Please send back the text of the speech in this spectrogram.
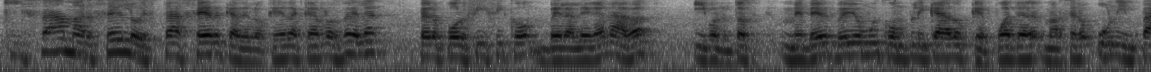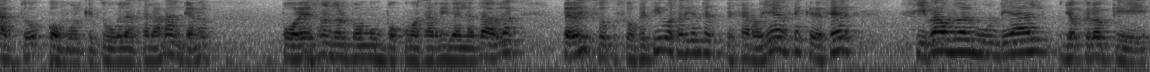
quizá Marcelo está cerca de lo que era Carlos Vela, pero por físico Vela le ganaba. Y bueno, entonces me veo, muy complicado que pueda tener Marcelo un impacto como el que tuvo en Salamanca, ¿no? Por eso no lo pongo un poco más arriba en la tabla. Pero su, su objetivo es desarrollarse, crecer. Si va o no al mundial, yo creo que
